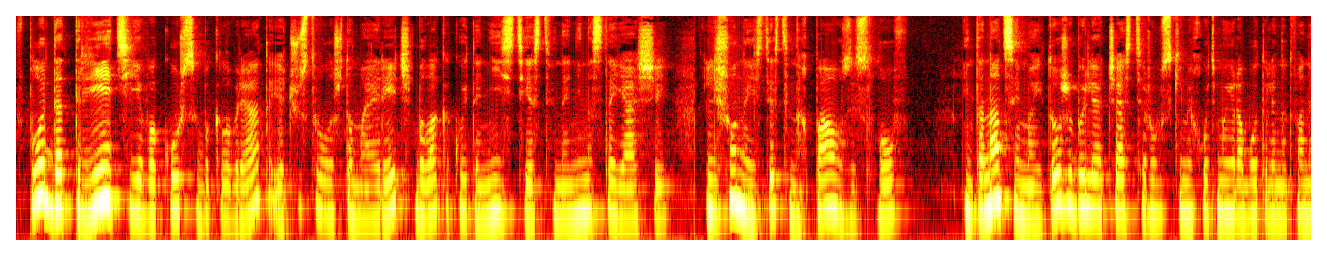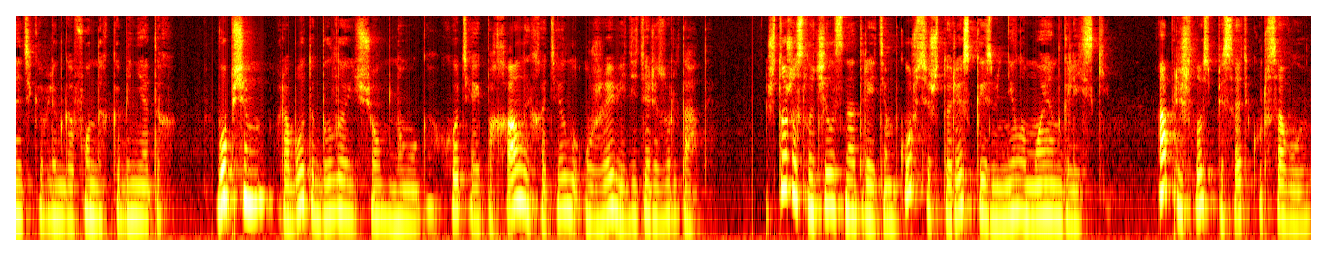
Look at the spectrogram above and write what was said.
Вплоть до третьего курса бакалавриата я чувствовала, что моя речь была какой-то неестественной, ненастоящей, лишенной естественных пауз и слов. Интонации мои тоже были отчасти русскими, хоть мы и работали над фонетикой в лингофонных кабинетах. В общем, работы было еще много, хоть я и пахала и хотела уже видеть результаты. Что же случилось на третьем курсе, что резко изменило мой английский? А пришлось писать курсовую.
